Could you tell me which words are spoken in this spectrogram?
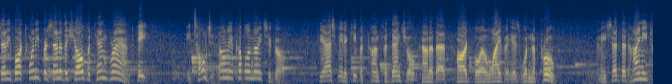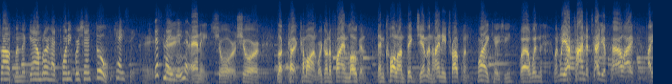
Said he bought 20% of the show for 10 grand. He. He told you. Only a couple of nights ago. He asked me to keep it confidential, count of that hard-boiled wife of his wouldn't approve. And he said that Heine Troutman, the gambler, had 20% too. Casey, Hey, this may hey, mean that. Annie, sure, sure. Look, c- come on. We're going to find Logan. Then call on Big Jim and Heine Troutman. Why, Casey? Well, when when we have time to tell you, pal, I, I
